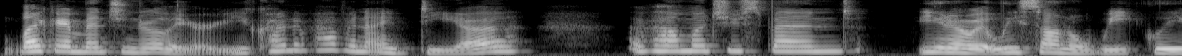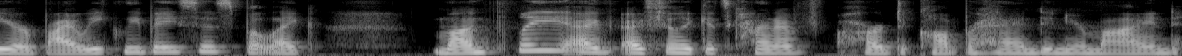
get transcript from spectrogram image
like I mentioned earlier, you kind of have an idea of how much you spend, you know, at least on a weekly or biweekly basis, but like monthly I, I feel like it's kind of hard to comprehend in your mind.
